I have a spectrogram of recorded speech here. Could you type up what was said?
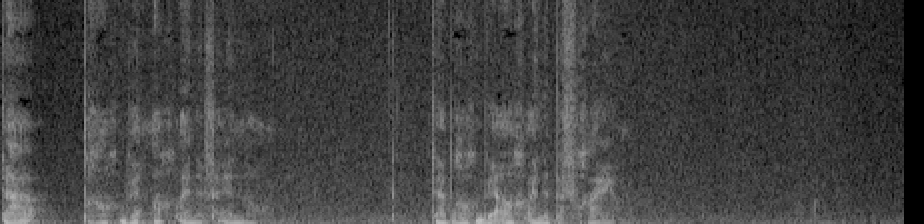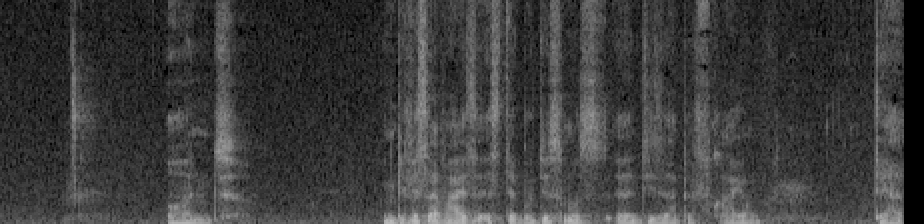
Da brauchen wir auch eine Veränderung. Da brauchen wir auch eine Befreiung. Und in gewisser Weise ist der Buddhismus äh, dieser Befreiung der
